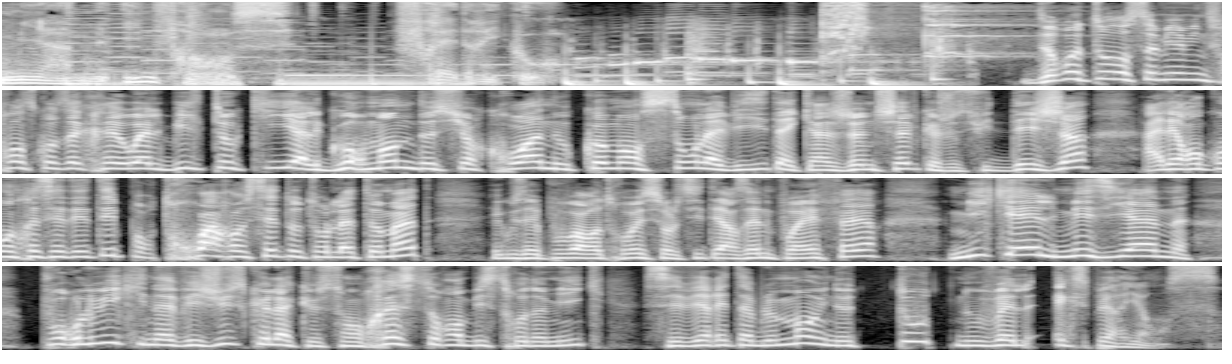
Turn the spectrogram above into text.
Miam in France, Frédérico. De retour dans ce Miami in France consacré au Biltoki, Al gourmande de surcroît, nous commençons la visite avec un jeune chef que je suis déjà allé rencontrer cet été pour trois recettes autour de la tomate et que vous allez pouvoir retrouver sur le site erzen.fr. Michael Méziane, pour lui qui n'avait jusque-là que son restaurant bistronomique, c'est véritablement une toute nouvelle expérience.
